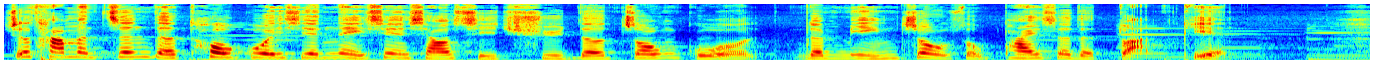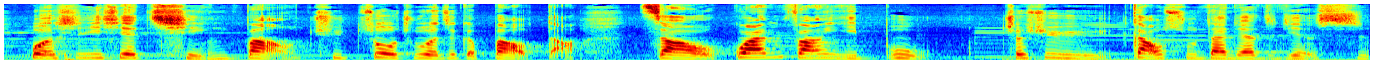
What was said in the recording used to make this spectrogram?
就他们真的透过一些内线消息取得中国的民众所拍摄的短片。或者是一些情报去做出了这个报道，早官方一步就去告诉大家这件事。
